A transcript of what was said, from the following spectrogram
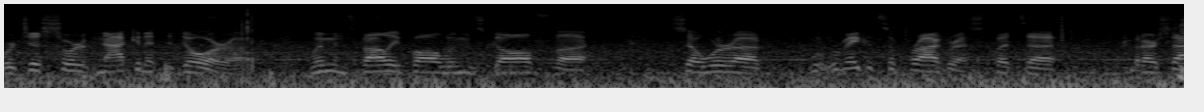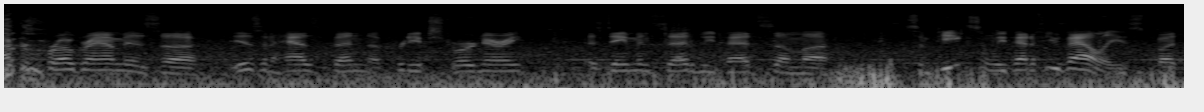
we're just sort of knocking at the door. Uh, women's volleyball, women's golf. Uh, so we're, uh, we're making some progress. But, uh, but our soccer program is, is and has been pretty extraordinary. As Damon said, we've had some, some peaks and we've had a few valleys. But,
